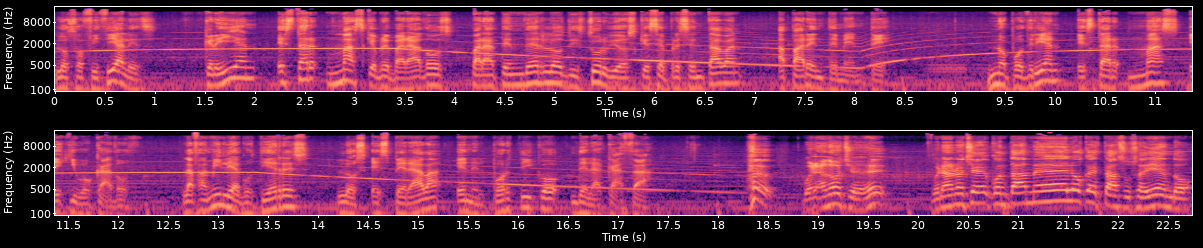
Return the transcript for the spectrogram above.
Los oficiales creían estar más que preparados para atender los disturbios que se presentaban aparentemente. No podrían estar más equivocados. La familia Gutiérrez los esperaba en el pórtico de la casa. Buenas noches, eh. Buenas noches, contadme lo que está sucediendo.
